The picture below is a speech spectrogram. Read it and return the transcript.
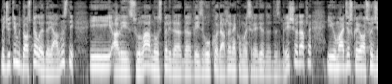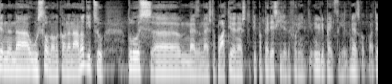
Međutim dospelo je do javnosti i ali su ladno uspeli da da ga izvuku odatle nekomu je sredio da da zbriše odatle. I u Mađarskoj je osuđen na uslovno ono kao na nanogicu plus, e, ne znam, nešto, platio je nešto tipa 50.000 forinti, ili 500.000, ne znam koliko platio,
